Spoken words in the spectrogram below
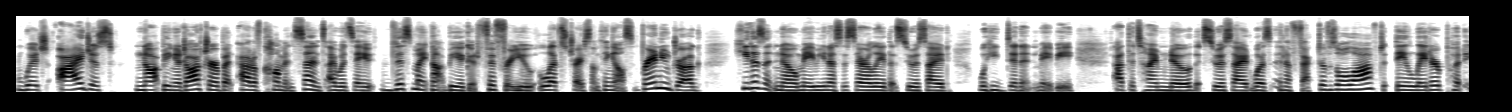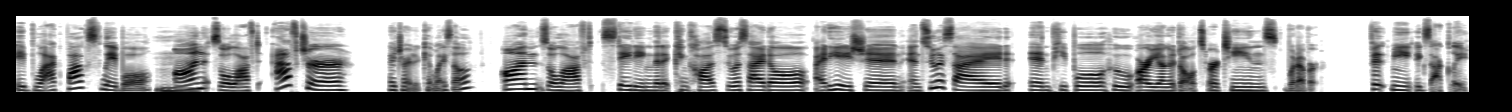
which I just, not being a doctor, but out of common sense, I would say this might not be a good fit for you. Let's try something else. Brand new drug. He doesn't know maybe necessarily that suicide, well, he didn't maybe at the time know that suicide was an effect of Zoloft. They later put a black box label mm. on Zoloft after I tried to kill myself on Zoloft stating that it can cause suicidal ideation and suicide in people who are young adults or teens, whatever fit me exactly.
